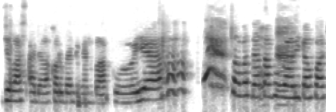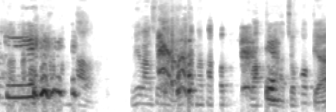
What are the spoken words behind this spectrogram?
jelas adalah korban dengan pelaku. Ya, selamat datang okay. kembali Kang Faki. Ini langsung aja karena takut waktu yeah. nggak cukup ya.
